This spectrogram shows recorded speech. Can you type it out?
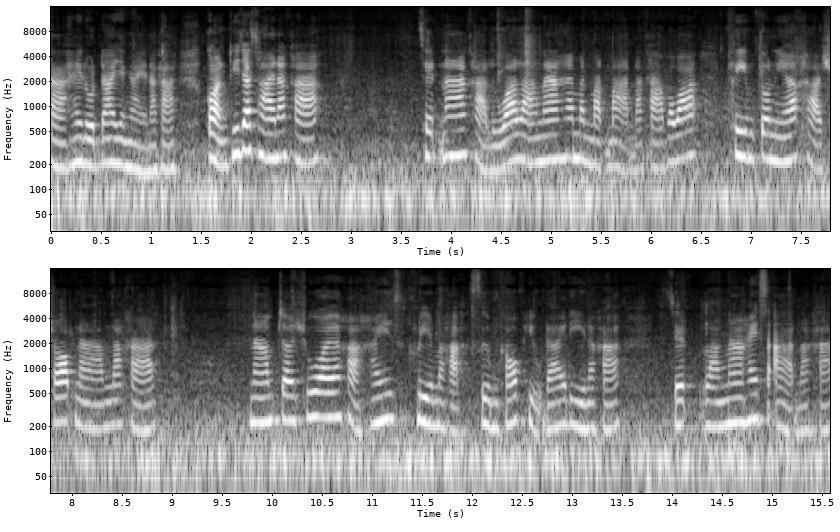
ตาให้ลดได้ยังไงนะคะ ก่อนที่จะใช้นะคะเช็ดหน้าค่ะ หรือว่าล้างหน้าให้มันหมาดๆนะคะ เพราะว่าครีมตัวนี้ค่ะชอบน้ำนะคะ น้ำจะช่วยค่ะ ให้ครีมอะค่ะ ซึมเข้าผิวได้ดีนะคะ เช็ดล้างหน้าให้สะอาดนะคะ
